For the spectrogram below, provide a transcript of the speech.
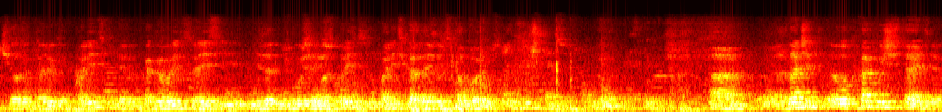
человек далекий от политики, как говорится, если не, не будет заниматься политикой, политика займет с тобой. А, значит, вот как вы считаете,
